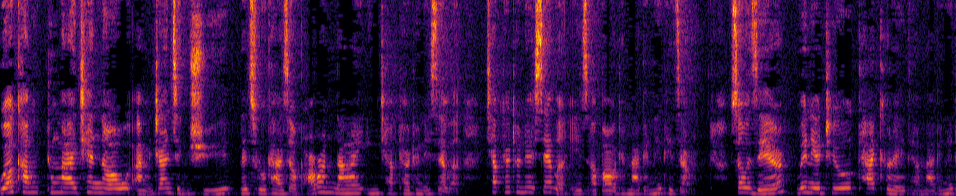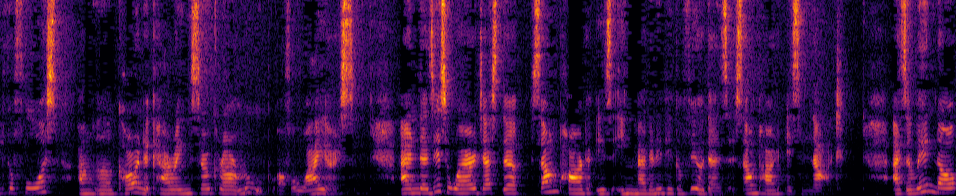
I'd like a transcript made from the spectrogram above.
Welcome to my channel. I'm Zhangjin Xu. Let's look at the problem 9 in chapter 27. Chapter 27 is about magnetism. So there, we need to calculate magnetic force on a current carrying circular loop of wires. And this wire just some part is in magnetic field and some part is not. As we know,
